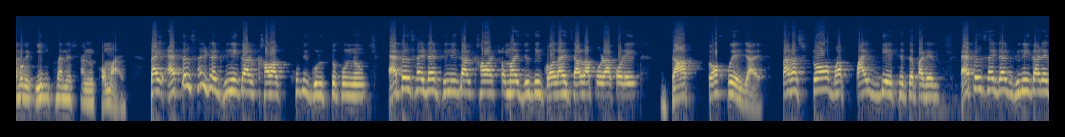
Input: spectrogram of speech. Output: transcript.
এবং ইনফ্লামেশন কমায়। তাই অ্যাপেল সাইডার ভিনিগার খাওয়া খুবই গুরুত্বপূর্ণ। অ্যাপেল সাইডার ভিনিগার খাওয়ার সময় যদি গলায় জ্বালা পোড়া করে, দাঁত টক হয়ে যায়, তারা স্ট্র বা পাইপ দিয়ে খেতে পারেন। অ্যাপেল সাইডার ভিনিগারের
